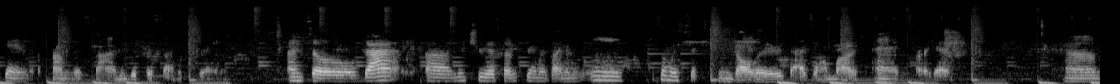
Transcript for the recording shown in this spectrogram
skin from the sun with the sunscreen. And so that uh, Nutria sunscreen with vitamin E, it's only $16 at Walmart and Target. Um,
